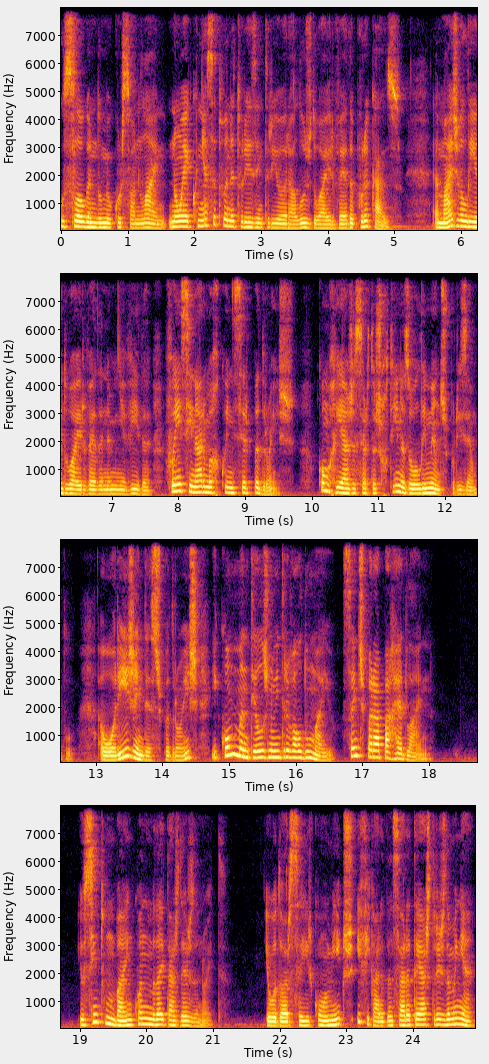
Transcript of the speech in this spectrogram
O slogan do meu curso online não é Conhece a tua natureza interior à luz do Ayurveda por acaso. A mais-valia do Ayurveda na minha vida foi ensinar-me a reconhecer padrões. Como reage a certas rotinas ou alimentos, por exemplo. A origem desses padrões e como mantê-los no intervalo do meio, sem disparar para a headline. Eu sinto-me bem quando me deito às 10 da noite. Eu adoro sair com amigos e ficar a dançar até às 3 da manhã.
